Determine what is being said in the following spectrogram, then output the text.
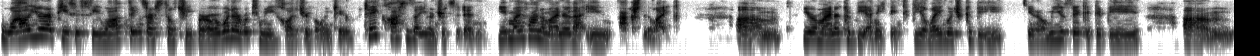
while you're at PCC, while things are still cheaper or whatever community college you're going to, take classes that you're interested in. You might find a minor that you actually like. Um, your minor could be anything. It could be a language, could be you know music, it could be um,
